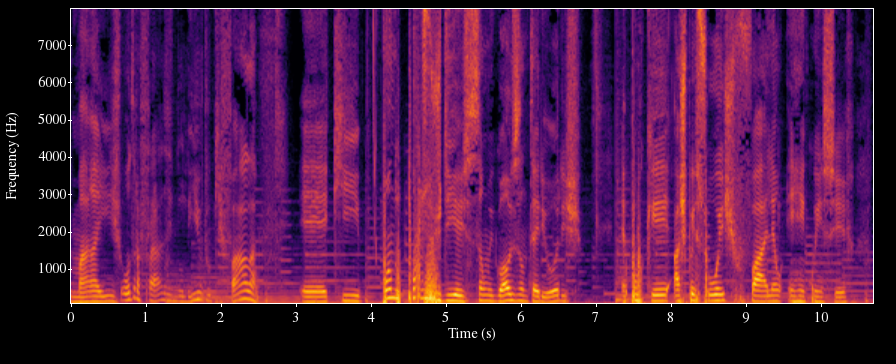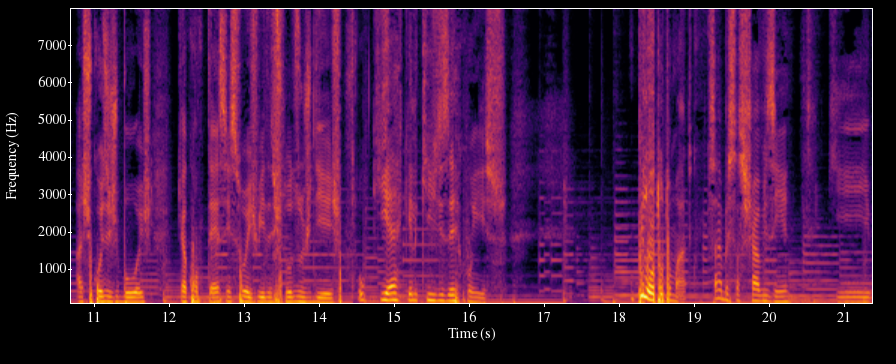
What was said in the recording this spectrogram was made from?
Mas outra frase do livro que fala é que quando todos os dias são iguais aos anteriores, é porque as pessoas falham em reconhecer as coisas boas que acontecem em suas vidas todos os dias. O que é que ele quis dizer com isso? O piloto automático, sabe essa chavezinha que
